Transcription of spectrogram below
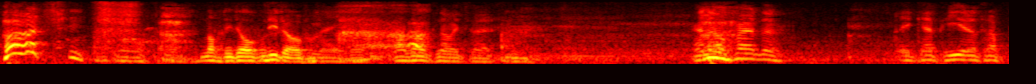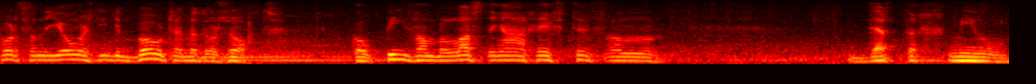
Hatsie. Nog niet over. Niet over. Nee, dat gaat ook nooit weg. En nou verder. Ik heb hier het rapport van de jongens die de boot hebben doorzocht. Kopie van belastingaangifte van 30 miljoen.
